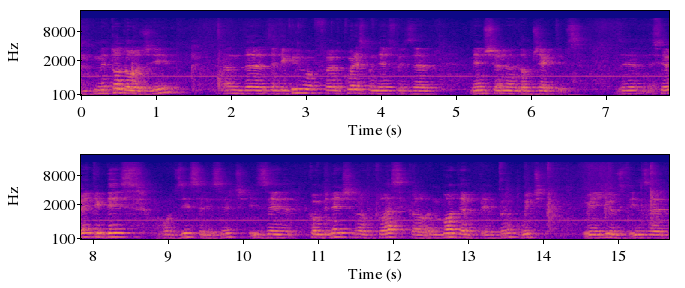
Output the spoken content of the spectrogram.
methodology and uh, the degree of uh, correspondence with the mentioned objectives. The theoretic base of this research is a combination of classical and modern paper which we used in the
